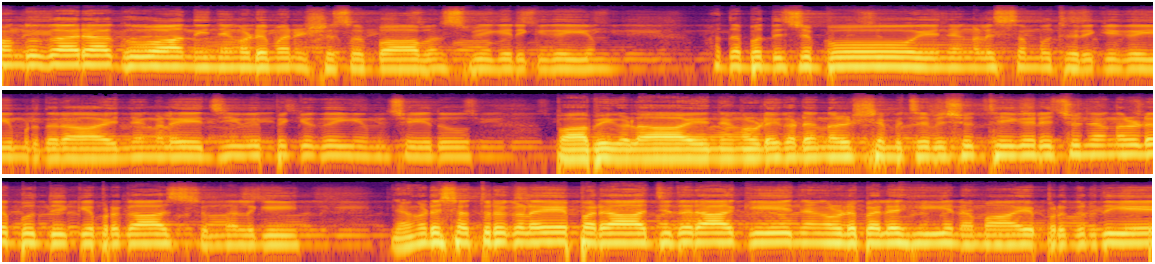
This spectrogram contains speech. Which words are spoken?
പങ്കുകാരാകുവാൻ നീ ഞങ്ങളുടെ മനുഷ്യ സ്വഭാവം സ്വീകരിക്കുകയും അതപതിച്ചു പോയി ഞങ്ങളെ സമുദ്ധരിക്കുകയും മൃതരായി ഞങ്ങളെ ജീവിപ്പിക്കുകയും ചെയ്തു. പാപികളായ ഞങ്ങളുടെ കടങ്ങൾ ക്ഷമിച്ച് വിശുദ്ധീകരിച്ചു ഞങ്ങളുടെ ബുദ്ധിക്ക് പ്രകാശം നൽകി. ഞങ്ങളുടെ ശത്രുക്കളെ പരാജിതരാക്കി ഞങ്ങളുടെ ബലഹീനമായ പ്രകൃതിയെ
